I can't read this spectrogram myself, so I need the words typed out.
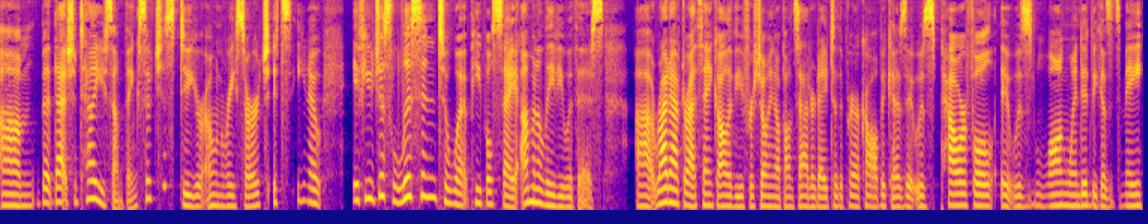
Um, but that should tell you something. So just do your own research. It's, you know, if you just listen to what people say, I'm going to leave you with this uh, right after I thank all of you for showing up on Saturday to the prayer call because it was powerful. It was long winded because it's me.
